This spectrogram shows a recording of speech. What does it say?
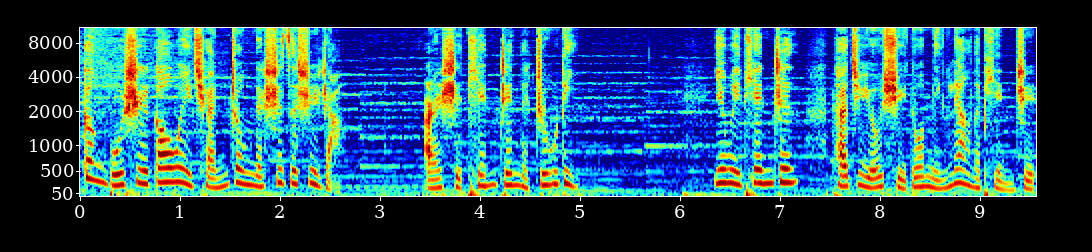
更不是高位权重的狮子市长，而是天真的朱莉。因为天真，它具有许多明亮的品质：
